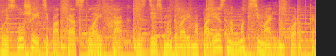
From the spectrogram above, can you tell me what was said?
Вы слушаете подкаст «Лайфхак». Здесь мы говорим о полезном максимально коротко.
